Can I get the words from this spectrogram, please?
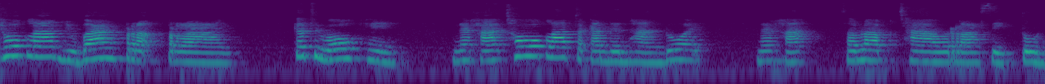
โชคลาภอยู่บ้างประปราย ก็ถือว่าโอเคนะคะ โชคลาภจากการเดินทางด้วยนะคะสำหรับชาวราศีตุล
